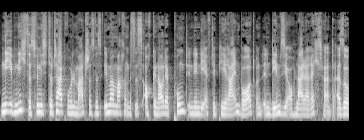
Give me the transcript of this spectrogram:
nee, eben nicht. Das finde ich total problematisch, dass wir es immer machen. Das ist auch genau der Punkt, in den die FDP reinbohrt und in dem sie auch leider recht hat. Also,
